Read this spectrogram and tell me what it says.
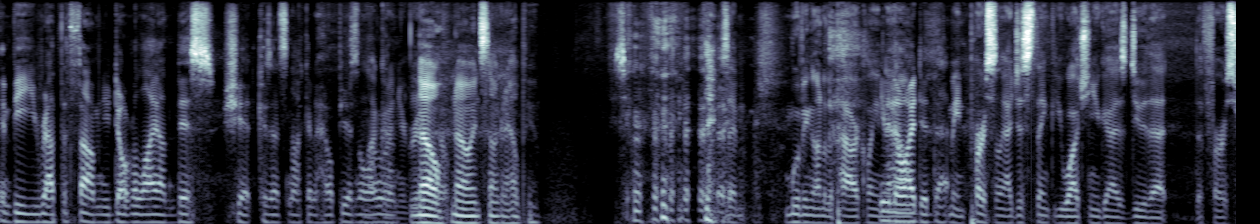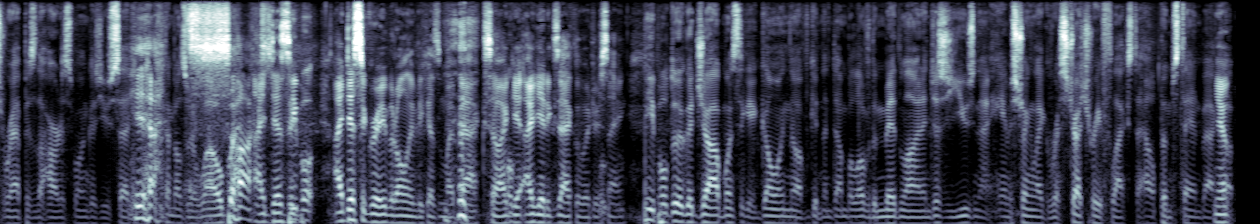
and b you wrap the thumb. and You don't rely on this shit because that's not going to help you It's in the long good on run. your grip, No, no, it's not going to help you. So moving on to the power clean. Even now. though I did that. I mean, personally, I just think you watching you guys do that. The first rep is the hardest one because you said Yeah, dumbbells are low. But I disagree. People- I disagree, but only because of my back. So I get I get exactly what you're saying. people do a good job once they get going though of getting the dumbbell over the midline and just using that hamstring like stretch reflex to help them stand back Yep. up.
